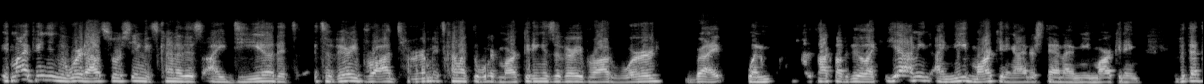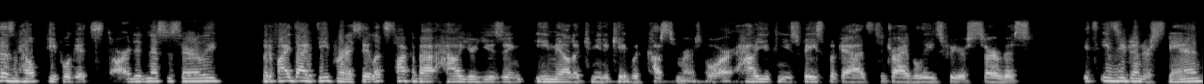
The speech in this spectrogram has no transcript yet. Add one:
in my opinion, the word outsourcing is kind of this idea that it's a very broad term. It's kind of like the word marketing is a very broad word. Right. When I talk about it, people like, yeah, I mean, I need marketing. I understand I need marketing, but that doesn't help people get started necessarily. But if I dive deeper and I say, let's talk about how you're using email to communicate with customers or how you can use Facebook ads to drive leads for your service, it's easier to understand.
